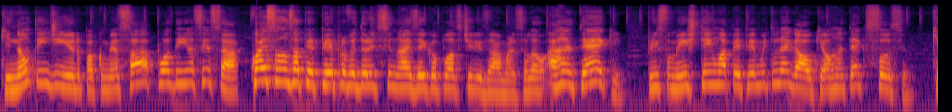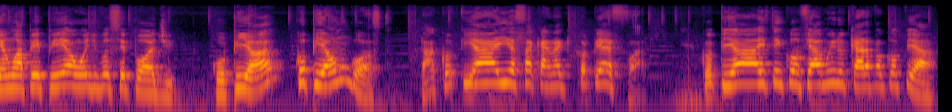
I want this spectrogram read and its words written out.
que não tem dinheiro para começar, podem acessar. Quais são os app provedores de sinais aí que eu posso utilizar, Marcelão? A Rantec, principalmente, tem um app muito legal, que é o Rantec Social, que é um app onde você pode copiar. Copiar eu não gosto, tá? Copiar aí é sacanagem, que copiar é foda. Copiar e tem que confiar muito no cara para copiar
